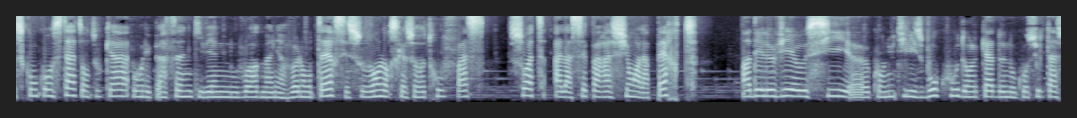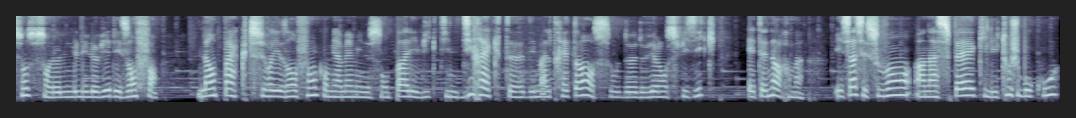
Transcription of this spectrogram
Ce qu'on constate en tout cas pour les personnes qui viennent nous voir de manière volontaire, c'est souvent lorsqu'elles se retrouvent face soit à la séparation, à la perte. Un des leviers aussi euh, qu'on utilise beaucoup dans le cadre de nos consultations, ce sont le- les leviers des enfants. L'impact sur les enfants, quand bien même ils ne sont pas les victimes directes des maltraitances ou de, de violences physiques, est énorme. Et ça, c'est souvent un aspect qui les touche beaucoup,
